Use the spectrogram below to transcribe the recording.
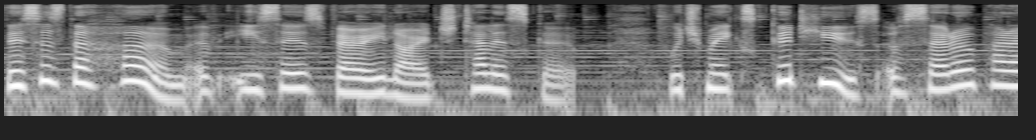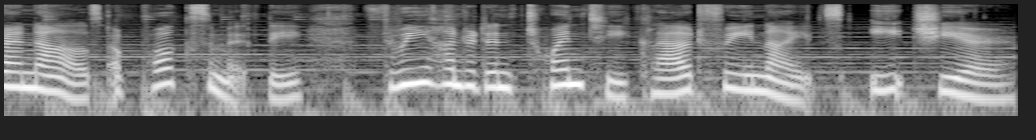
This is the home of ESO's Very Large Telescope, which makes good use of Cerro Paranal's approximately 320 cloud-free nights each year.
